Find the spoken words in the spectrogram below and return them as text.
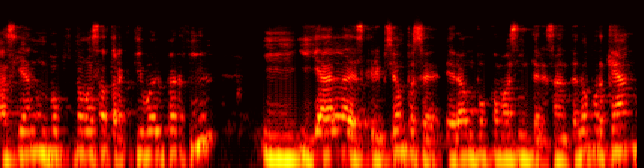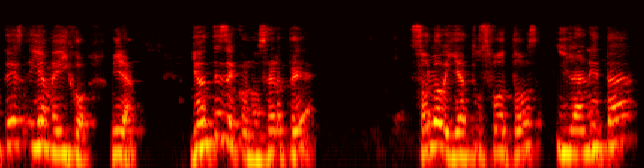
hacían un poquito más atractivo el perfil y, y, ya la descripción pues era un poco más interesante, ¿no? Porque antes ella me dijo, mira, yo antes de conocerte, solo veía tus fotos y la neta,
